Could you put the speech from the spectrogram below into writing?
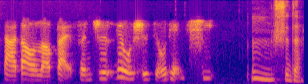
达到了百分之六十九点七。嗯，是的，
